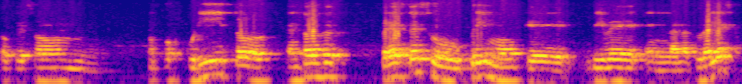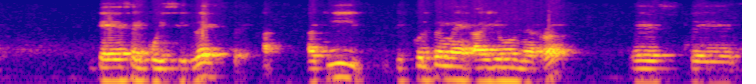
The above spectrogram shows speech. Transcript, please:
o que son oscuritos. Entonces, pero este es su primo que vive en la naturaleza, que es el cuy silvestre. Aquí, discúlpenme, hay un error. Este,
